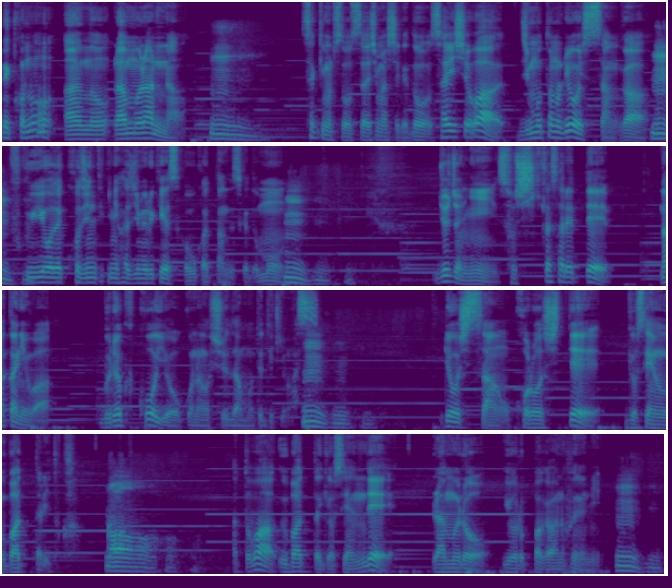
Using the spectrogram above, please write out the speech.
はいで、このあのラムランナー、うん。さっきもちょっとお伝えしましたけど、最初は地元の漁師さんがうん副業で個人的に始めるケースが多かったんですけども、うんうん徐々に組織化されて、中には武力行為を行う集団も出てきます。うん。うんうん漁師さんを殺して漁船を奪ったりとか、うん。あとは奪った漁船でラムロー、ヨーロッパ側の船にうんうん。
